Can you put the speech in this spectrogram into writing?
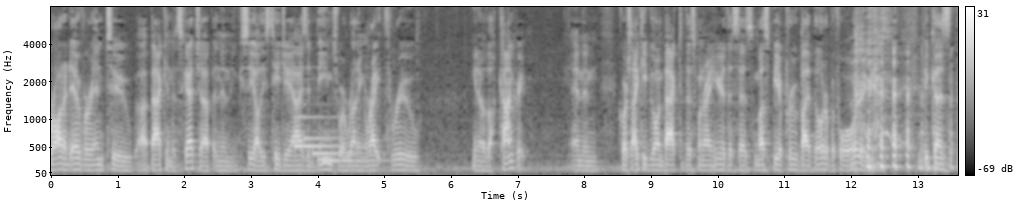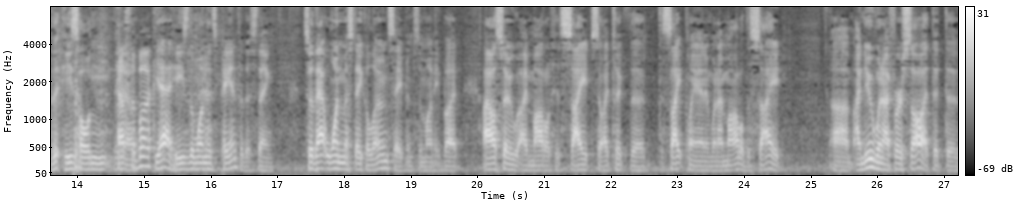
brought it over into, uh, back into SketchUp, and then you can see all these TJIs and beams were running right through, you know, the concrete. And then, of course, I keep going back to this one right here that says must be approved by builder before ordering, because th- he's holding. Pass know- the buck. Yeah, he's the one that's paying for this thing. So that one mistake alone saved him some money. But I also I modeled his site, so I took the, the site plan, and when I modeled the site, um, I knew when I first saw it that the,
